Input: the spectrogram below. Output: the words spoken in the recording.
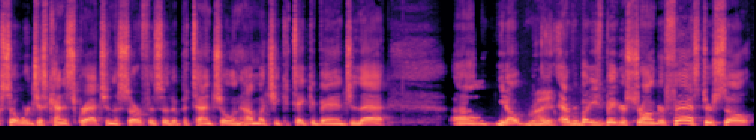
So we're just kind of scratching the surface of the potential and how much he could take advantage of that. Um, you know, right. everybody's bigger, stronger, faster. So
